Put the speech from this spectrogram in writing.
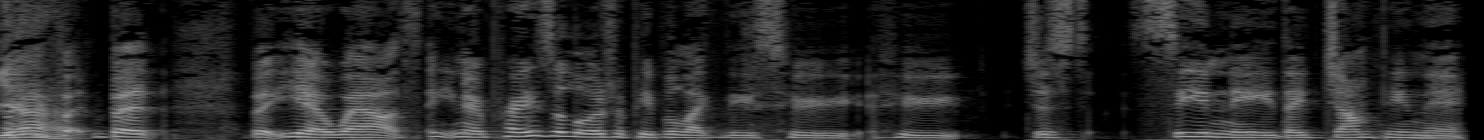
Yeah. but but but yeah, wow. You know, praise the Lord for people like this who who just see a need, they jump in there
